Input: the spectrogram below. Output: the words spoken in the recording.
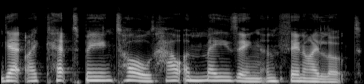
Yet I kept being told how amazing and thin I looked.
